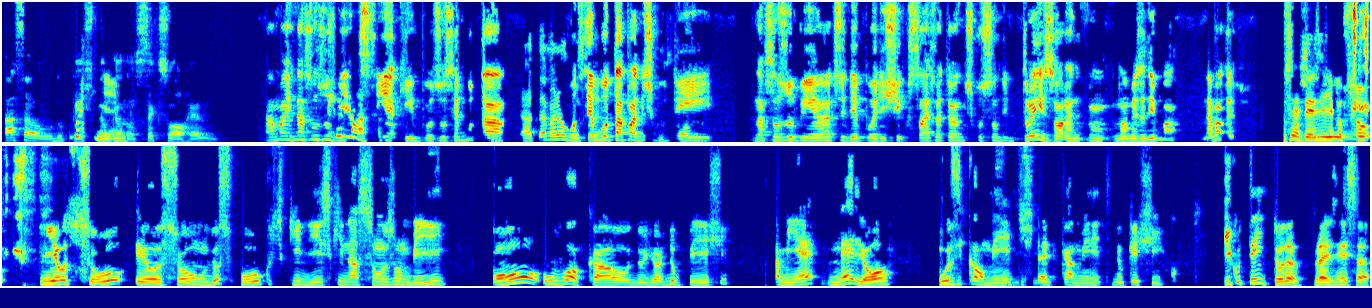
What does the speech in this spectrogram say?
Passa o do peixe tocando Sexual Healing. Ah, mas Nação Zumbi Que é assim aqui, pô. Se você botar, É até melhor você né? botar pra discutir Nação Zumbi antes e depois de Chico Sainz, vai ter uma discussão de três horas na mesa de bar. Né, Matheus? Com certeza, e eu sou, e eu sou, eu sou um dos poucos que diz que Nação Zumbi, com o vocal do Jorge do Peixe, pra mim é melhor musicalmente, esteticamente, do que Chico. Chico tem toda a presença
